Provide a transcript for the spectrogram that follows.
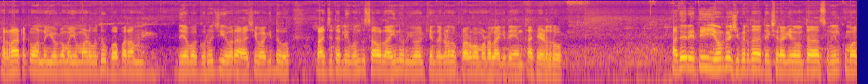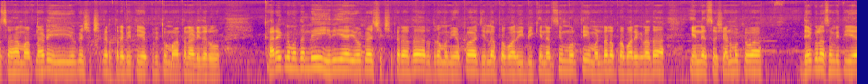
ಕರ್ನಾಟಕವನ್ನು ಯೋಗಮಯ ಮಾಡುವುದು ಬಾಬಾರಾಮ್ ದೇವ ಗುರೂಜಿಯವರ ಆಶಯವಾಗಿದ್ದು, ರಾಜ್ಯದಲ್ಲಿ ಒಂದು ಸಾವಿರದ ಐನೂರು ಯೋಗ ಕೇಂದ್ರಗಳನ್ನು ಪ್ರಾರಂಭ ಮಾಡಲಾಗಿದೆ ಅಂತ ಹೇಳಿದರು. ಅದೇ ರೀತಿ ಯೋಗ ಶಿಬಿರದ ಅಧ್ಯಕ್ಷರಾಗಿರುವಂತಹ ಸುನೀಲ್ ಕುಮಾರ್ ಸಹ ಮಾತನಾಡಿ, ಯೋಗ ಶಿಕ್ಷಕರ ತರಬೇತಿಯ ಕುರಿತು ಮಾತನಾಡಿದರು. ಕಾರ್ಯಕ್ರಮದಲ್ಲಿ ಹಿರಿಯ ಯೋಗ ಶಿಕ್ಷಕರಾದ ರುದ್ರಮುನಿಯಪ್ಪ, ಜಿಲ್ಲಾ ಪ್ರಭಾರಿ ಬಿ ಕೆ ನರಸಿಂಹಮೂರ್ತಿ, ಮಂಡಲ ಪ್ರಭಾರಿಗಳಾದ ಎನ್ ಎಸ್ ಷಣ್ಮುಖವ ದೇಗುಲ ಸಮಿತಿಯ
